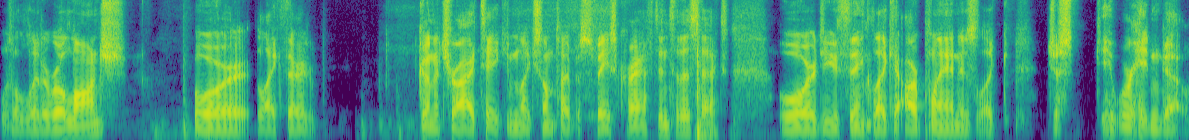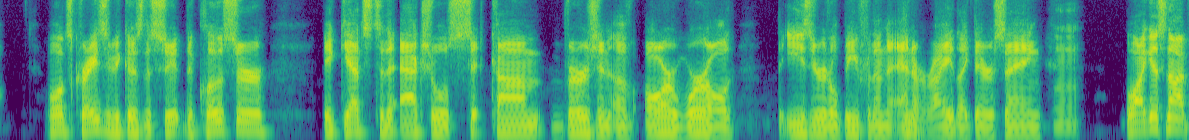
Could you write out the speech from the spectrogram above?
was a literal launch, or like they're gonna try taking like some type of spacecraft into this hex? Or do you think like our plan is like just we're hit and go? Well, it's crazy because the suit the closer it gets to the actual sitcom version of our world, the easier it'll be for them to enter, right? Like they were saying, mm. well, I guess not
